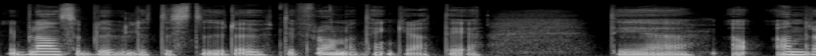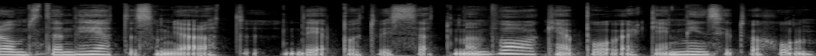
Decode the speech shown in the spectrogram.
Ibland så blir vi lite styrda utifrån och tänker att det, det är andra omständigheter som gör att det är på ett visst sätt. Men vad kan jag påverka i min situation?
